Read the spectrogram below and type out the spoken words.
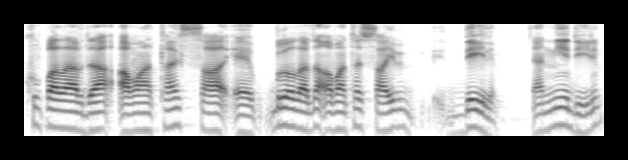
kupalarda avantaj sah e, buralarda avantaj sahibi değilim. Yani niye değilim?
